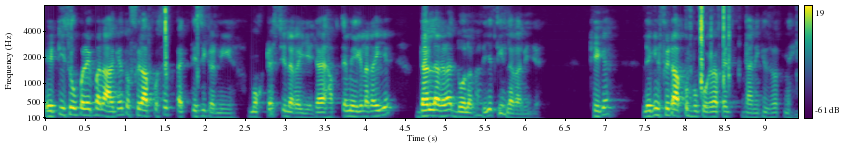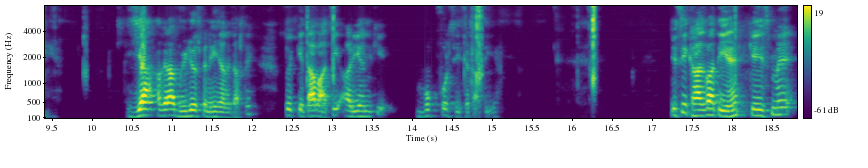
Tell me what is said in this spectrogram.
एटी से ऊपर एक बार आ गया तो फिर आपको सिर्फ़ प्रैक्टिस ही करनी है। मॉक टेस्ट ही लगाइए, चाहे हफ़्ते में एक लगाइए, डर लग रहा है, दो लगा लीजिए, तीन लगा लीजिए, ठीक है? लेकिन फिर आपको बुक वगैरह पे जाने की ज़रूरत नहीं है। या अगर आप वीडियोस पे नहीं जाना चाहते तो एक किताब आती है अरिहन की बुक फॉर सी सेट आती है। इसकी खास बात यह है कि इसमें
